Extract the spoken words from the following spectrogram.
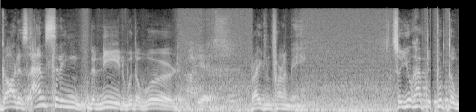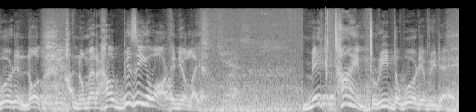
God is answering the need with a word right in front of me. So you have to put the word in, no, no matter how busy you are in your life. Make time to read the word every day.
